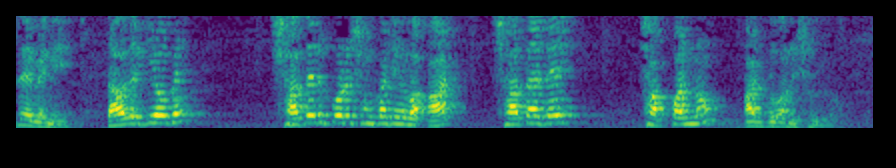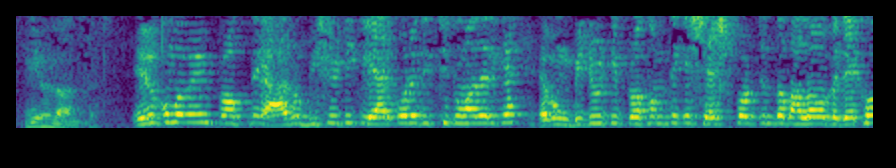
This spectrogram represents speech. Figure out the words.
seven eight তাহলে কি হবে? সাতের পরে সংখ্যাটি হলো আট, সাত আটে ছাপ্পান্ন, আট দোকানে ষোলো। এই হলো আনসার এরকম ভাবে আমি প্রত্যেক আরও বিষয়টি ক্লিয়ার করে দিচ্ছি তোমাদেরকে এবং ভিডিওটি প্রথম থেকে শেষ পর্যন্ত ভালোভাবে দেখো।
